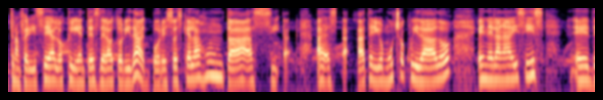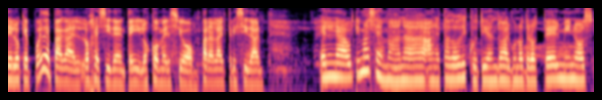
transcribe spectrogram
transferirse a los clientes de la autoridad. Por eso es que la Junta ha, tenido mucho cuidado en el análisis eh, de lo que puede pagar los residentes y los comercios para la electricidad. En la última semana han estado discutiendo algunos de los términos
